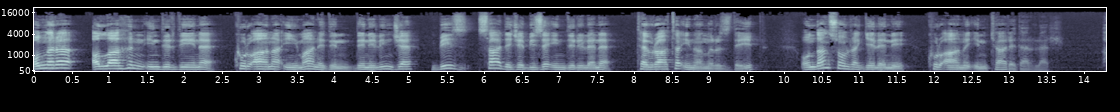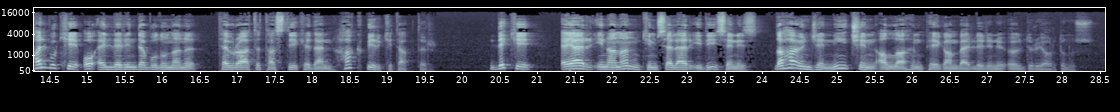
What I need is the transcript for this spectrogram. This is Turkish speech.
Onlara Allah'ın indirdiğine, Kur'an'a iman edin denilince biz sadece bize indirilene, Tevrat'a inanırız deyip ondan sonra geleni Kur'an'ı inkar ederler. Halbuki o ellerinde bulunanı Tevrat'ı tasdik eden hak bir kitaptır. De ki eğer inanan kimseler idiyseniz daha önce niçin Allah'ın peygamberlerini öldürüyordunuz?''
